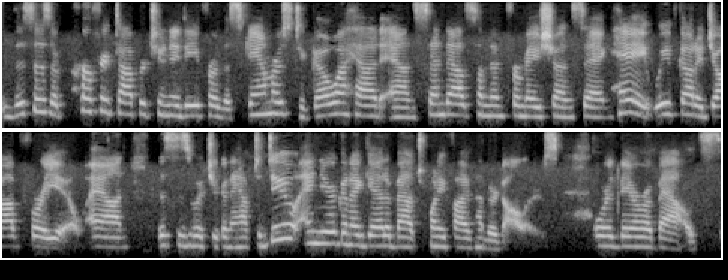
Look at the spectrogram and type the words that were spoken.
this is a perfect opportunity for the scammers to go ahead and send out some information saying, hey, we've got a job for you, and this is what you're going to have to do, and you're going to get about $2,500 or thereabouts.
